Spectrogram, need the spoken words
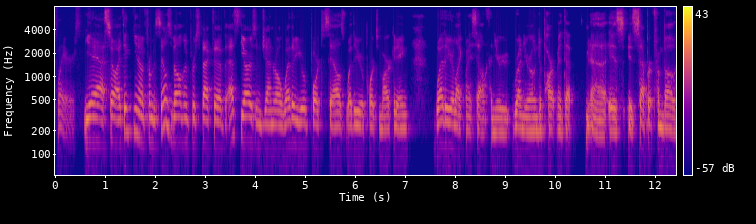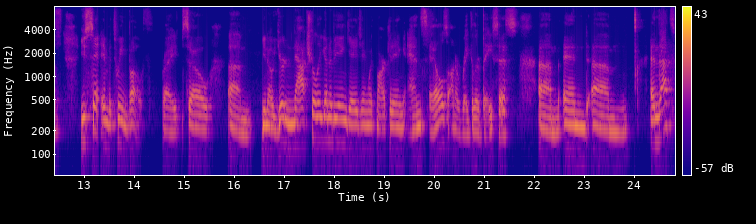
players? Yeah, so I think you know from a sales development perspective, SDRs in general, whether you report to sales, whether you report to marketing, whether you're like myself and you run your own department that uh, is is separate from both. You sit in between both, right? So um, you know you're naturally going to be engaging with marketing and sales on a regular basis, um, and um, and that's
